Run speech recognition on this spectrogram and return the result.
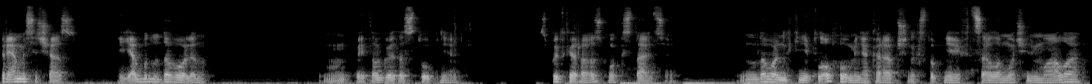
прямо сейчас. Я буду доволен. По итогу это ступни. С пыткой разума, кстати. Ну, довольно-таки неплохо. У меня карапченных ступней в целом очень мало.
